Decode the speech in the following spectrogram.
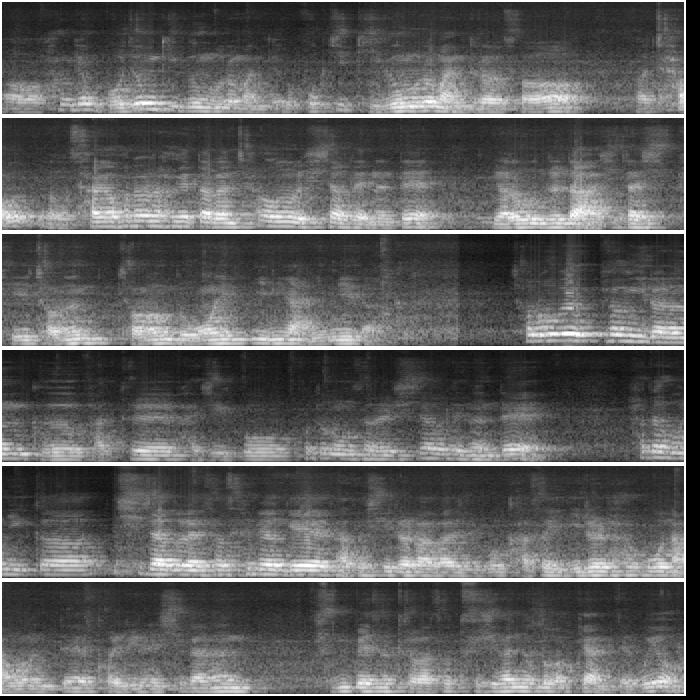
어, 환경 보존 기금으로 만들고 복지 기금으로 만들어서 어, 차원, 어, 사회 환원을 하겠다는 차원으로 시작을 했는데 여러분들도 아시다시피 저는 전원 농원인이 아닙니다. 1,500평이라는 그 밭을 가지고 포도 농사를 시작을 했는데 하다 보니까 시작을 해서 새벽에 5시 일어나가지고 가서 일을 하고 나오는데 걸리는 시간은 준비해서 들어가서 2시간 정도밖에 안 되고요.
